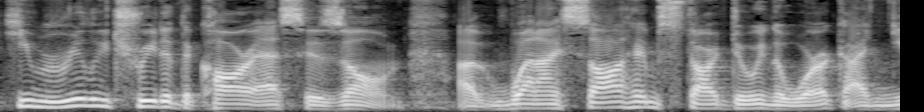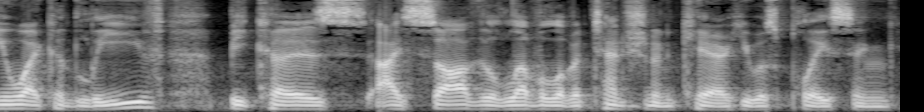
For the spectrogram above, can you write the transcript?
he really treated the car as his own. Uh, when I saw him start doing the work, I knew I could leave because I saw the level of attention and care he was placing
